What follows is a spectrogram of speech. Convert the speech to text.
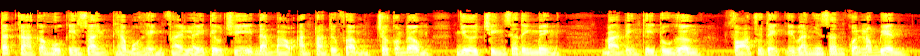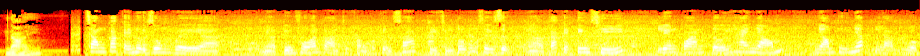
Tất cả các hộ kinh doanh theo mô hình phải lấy tiêu chí đảm bảo an toàn thực phẩm cho cộng đồng như chính gia đình mình. Bà Đinh Thị Thu Hương, Phó Chủ tịch Ủy ban nhân dân quận Long Biên nói: Trong các cái nội dung về à, tuyến phố an toàn thực phẩm có kiểm soát thì chúng tôi cũng xây dựng à, các cái tiêu chí liên quan tới hai nhóm. Nhóm thứ nhất là thuộc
